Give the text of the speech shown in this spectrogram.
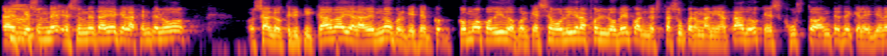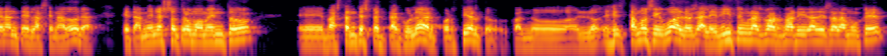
O sea, es que Mm. es un, de- es un detalle que la gente luego, o sea, lo criticaba y a la vez no, porque dice, "¿Cómo- ¿cómo ha podido? Porque ese bolígrafo él lo ve cuando está súper maniatado, que es justo antes de que le lleven ante la senadora, que también es otro momento eh, bastante espectacular, por cierto, cuando lo- estamos igual, o sea, le dice unas barbaridades a la mujer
